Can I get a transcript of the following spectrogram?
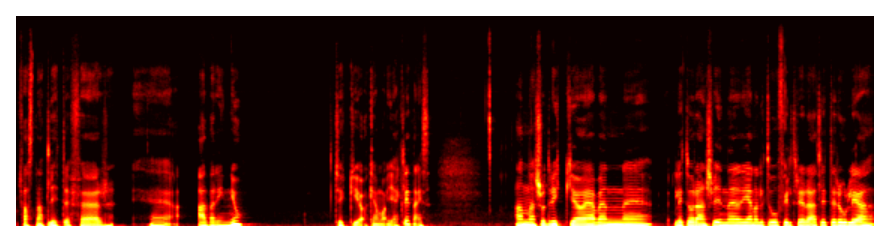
fastnat lite för eh, Alvarinho. Tycker jag kan vara jäkligt nice. Annars så dricker jag även eh, lite orangeviner, gärna lite ofiltrerat, lite roliga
